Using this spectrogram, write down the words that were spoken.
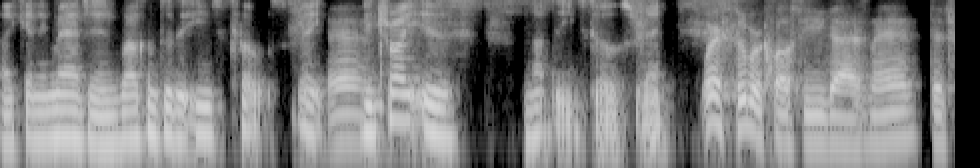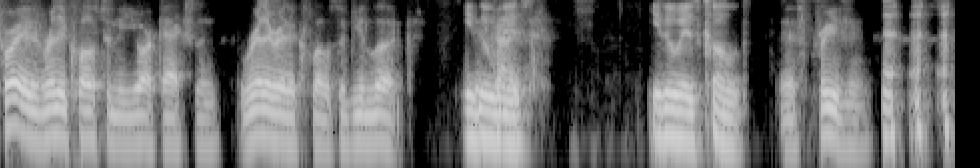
I can imagine. Welcome to the East Coast. Wait, Yeah. Detroit is not the East Coast, right? We're super close to you guys, man. Detroit is really close to New York, actually. Really, really close. If you look, it's Either way, kind it's, either way, it's cold. it's freezing,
